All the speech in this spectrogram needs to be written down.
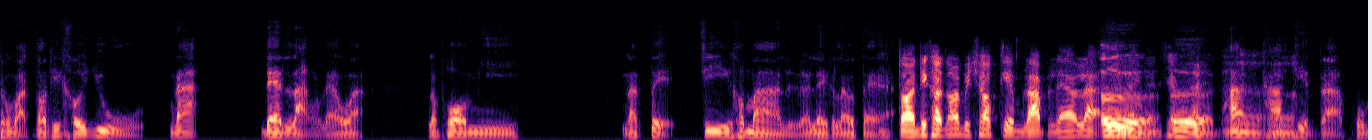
จังหวะตอนที่เขาอยู่ณแดนหลังแล้วอะแล้วพอมีนักเตะจี้เข้ามาหรืออะไรก็แล้ว แต่ ตอนที่เขาต้องไปชอบเกมรับแล้วล่ะเออะไรออย่างนั้นใช่เอไหมอทาเออทาร์เก็ตอะผม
